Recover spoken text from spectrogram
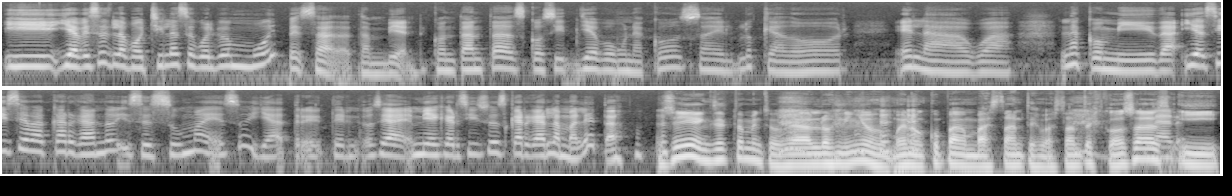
Y, y a veces la mochila se vuelve muy pesada también. Con tantas cositas, llevo una cosa, el bloqueador, el agua, la comida, y así se va cargando y se suma eso y ya, o sea, mi ejercicio es cargar la maleta. Sí, exactamente, o sea, los niños, bueno, ocupan bastantes, bastantes cosas y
